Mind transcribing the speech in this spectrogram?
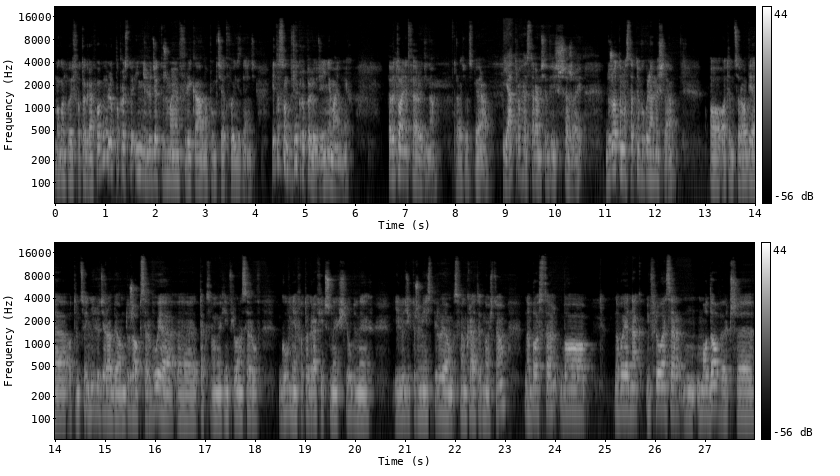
Mogą to być fotografowie lub po prostu inni ludzie, którzy mają freaka na punkcie Twoich zdjęć. I to są dwie grupy ludzi nie ma innych. Ewentualnie Twoja rodzina, która Cię wspiera. Ja trochę staram się wyjść szerzej. Dużo o tym ostatnio w ogóle myślę. O, o tym, co robię, o tym, co inni ludzie robią. Dużo obserwuję e, tak zwanych influencerów, głównie fotograficznych, ślubnych i ludzi, którzy mnie inspirują swoją kreatywnością. No bo, bo, no bo jednak influencer modowy czy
